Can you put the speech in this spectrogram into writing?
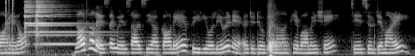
ပါနဲ့နော်နောက်ထပ်လည်းစိတ်ဝင်စားစရာကောင်းတဲ့ဗီဒီယိုလေးတွေနဲ့အတူတူပြန်လာခဲ့ပါမယ်ရှင်ကျေးဇူးတင်ပါတယ်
